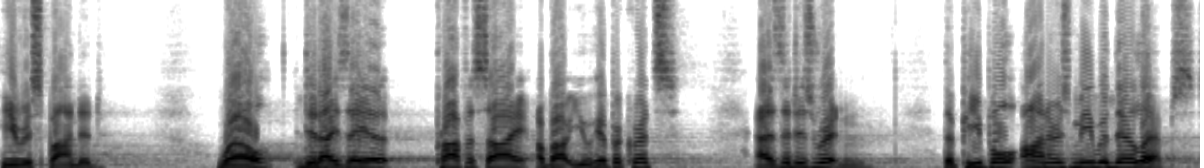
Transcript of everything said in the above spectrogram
He responded, Well, did Isaiah prophesy about you hypocrites? As it is written, the people honors me with their lips,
